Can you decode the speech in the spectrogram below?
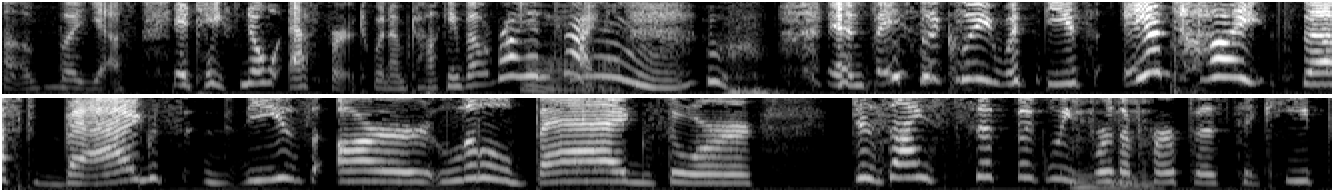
Uh, but yes, it takes no effort when I'm talking about Ryan Price. Ooh. And basically, with these anti-theft bags, these are little bags or designed specifically for the purpose to keep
